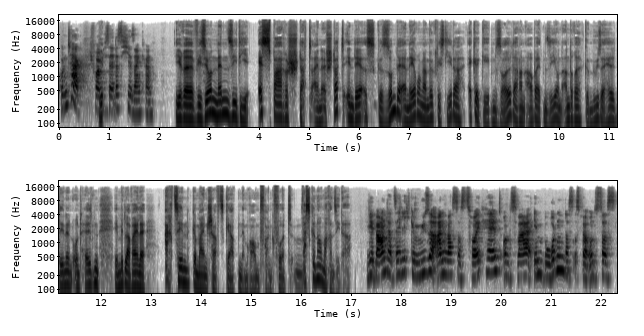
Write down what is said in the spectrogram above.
Guten Tag. Ich freue mich sehr, dass ich hier sein kann. Ihre Vision nennen Sie die essbare Stadt. Eine Stadt, in der es gesunde Ernährung an möglichst jeder Ecke geben soll. Daran arbeiten Sie und andere Gemüseheldinnen und Helden in mittlerweile 18 Gemeinschaftsgärten im Raum Frankfurt. Was genau machen Sie da? Wir bauen tatsächlich Gemüse an, was das Zeug hält, und zwar im Boden. Das ist bei uns das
